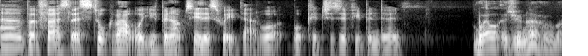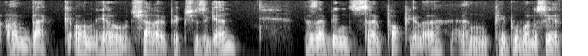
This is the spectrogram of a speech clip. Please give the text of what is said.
Um, but first, let's talk about what you've been up to this week, Dad. What what pictures have you been doing? Well, as you know, I'm back on the old shadow pictures again, because they've been so popular and people want to see it.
